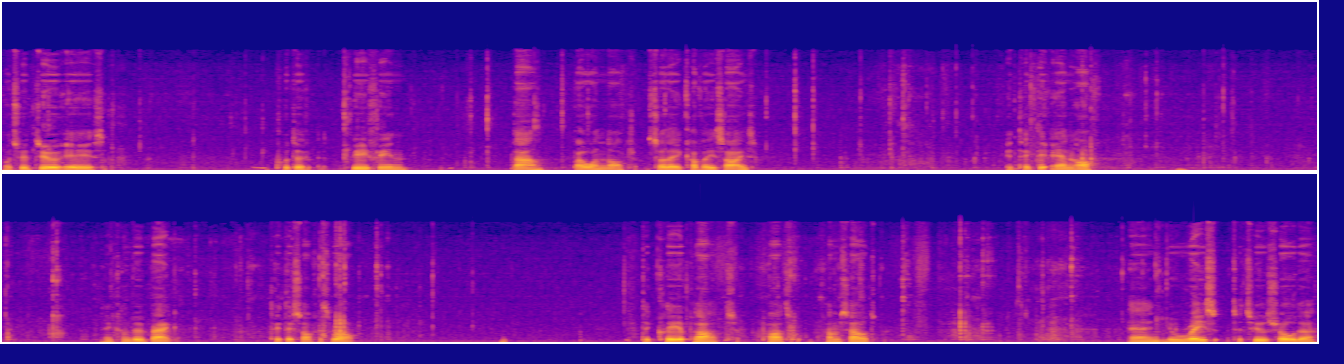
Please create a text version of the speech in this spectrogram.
What you do is put the V fin down by one notch so they cover his eyes. You take the end off and come to the back, take this off as well. The clear part part comes out and you raise the two shoulder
